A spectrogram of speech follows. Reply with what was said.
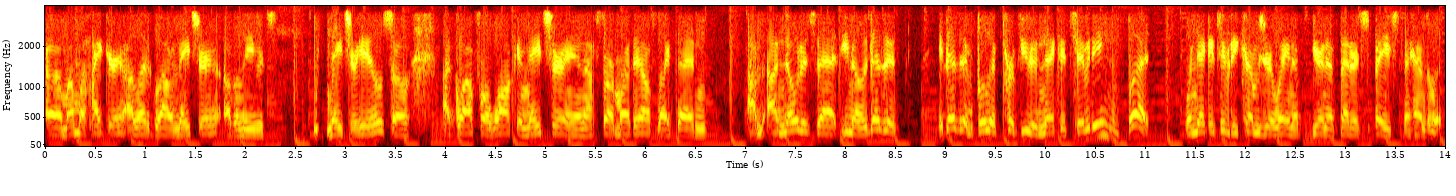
Um, I'm a hiker. I love to go out in nature. I believe it's nature heals. So I go out for a walk in nature, and I start my day off like that. And I, I notice that you know it doesn't it doesn't bulletproof you to negativity, but when negativity comes your way, you're in a better space to handle it.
